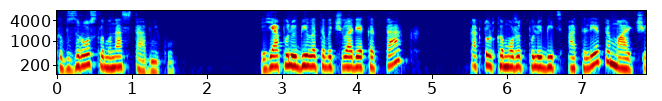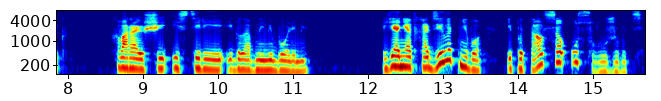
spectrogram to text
к взрослому наставнику. «Я полюбил этого человека так, как только может полюбить атлета мальчик, хворающий истерией и головными болями. Я не отходил от него и пытался услуживать.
